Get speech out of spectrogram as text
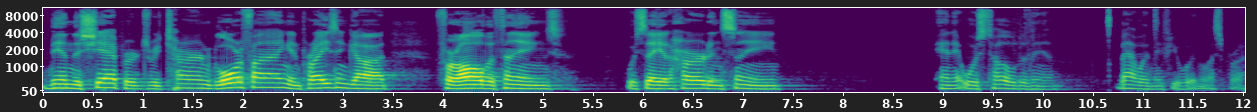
then the shepherds returned, glorifying and praising God for all the things which they had heard and seen, and it was told to them. Bow with me if you would, and let's pray.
